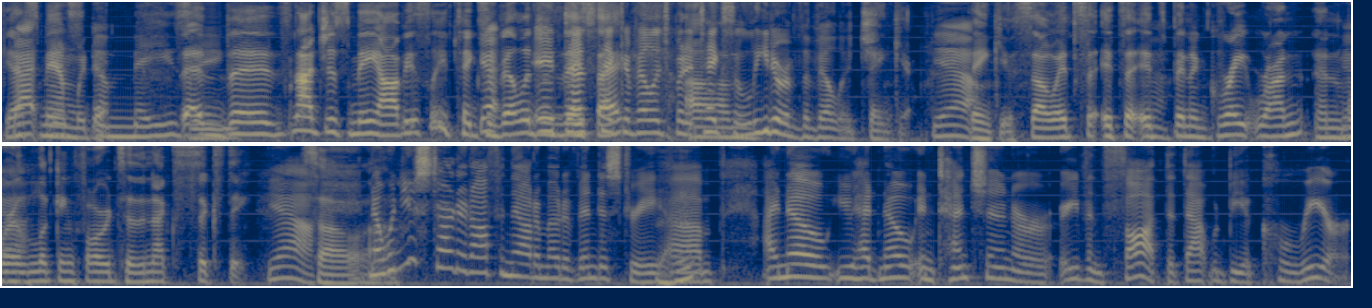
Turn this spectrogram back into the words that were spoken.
Yes, That ma'am. we do. amazing. The, the, it's not just me, obviously. It takes Yeah, a village. It does say. take a village, but it takes a Um, leader of the village. Thank you. Yeah. Thank you. So it's it's a, it's been a great run, and we're looking forward to the next sixty. Yeah. So now, uh, when you started off in the automotive industry, um, I know you had no intention or, or even thought that that would be a career.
